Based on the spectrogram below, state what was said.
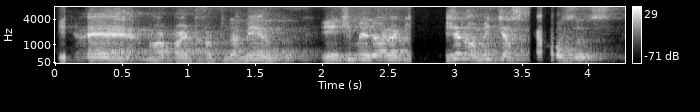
que já é a maior parte do faturamento, e a gente melhora aqui. Geralmente as causas,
